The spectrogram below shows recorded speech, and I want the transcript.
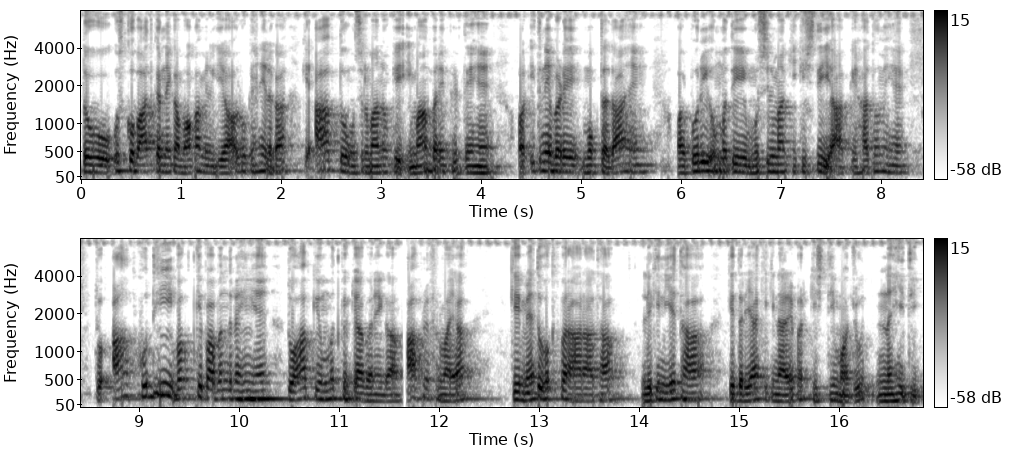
تو اس کو بات کرنے کا موقع مل گیا اور وہ کہنے لگا کہ آپ تو مسلمانوں کے امام بنے پھرتے ہیں اور اتنے بڑے مقتدا ہیں اور پوری امتی مسلمہ کی کشتی آپ کے ہاتھوں میں ہے۔ تو آپ خود ہی وقت کے پابند رہی ہیں، تو آپ کی امت کا کیا بنے گا؟ آپ نے فرمایا کہ میں تو وقت پر آ رہا تھا، لیکن یہ تھا کہ دریا کے کنارے پر کشتی موجود نہیں تھی۔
